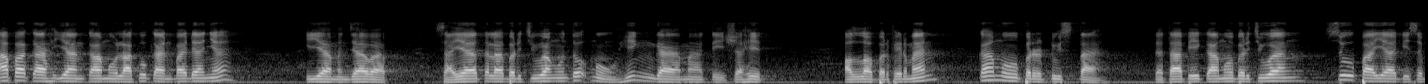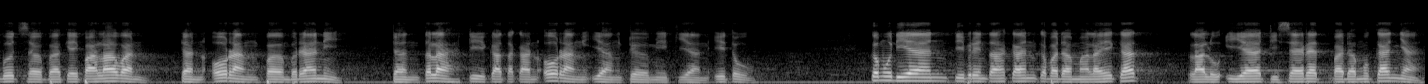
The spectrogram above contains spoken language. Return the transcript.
apakah yang kamu lakukan padanya? Ia menjawab saya telah berjuang untukmu hingga mati syahid. Allah berfirman, kamu berdusta, tetapi kamu berjuang supaya disebut sebagai pahlawan dan orang pemberani dan telah dikatakan orang yang demikian itu. Kemudian diperintahkan kepada malaikat, lalu ia diseret pada mukanya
